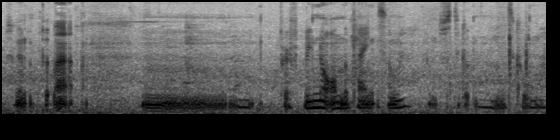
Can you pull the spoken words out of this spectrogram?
Just going to put that mm, preferably not on the paint somewhere. Just got in the.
